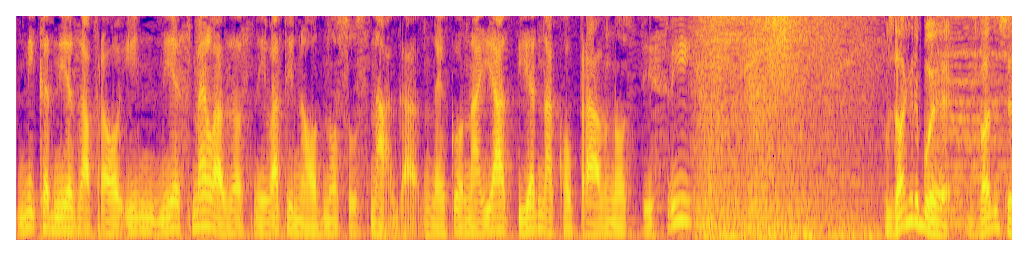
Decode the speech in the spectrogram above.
nikad nije zapravo i nije smela zasnivati na odnosu snaga, nego na jednakopravnosti svih. U Zagrebu je 24.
